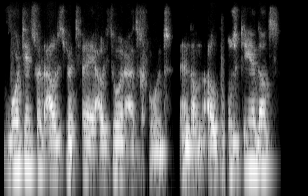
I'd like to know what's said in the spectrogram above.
wordt dit soort audits met twee auditoren uitgevoerd. En dan ook nog eens een keer dat,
